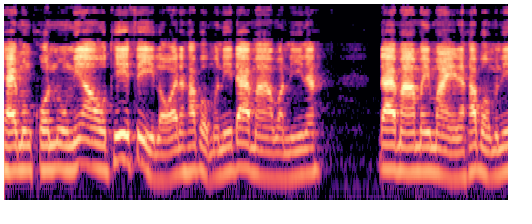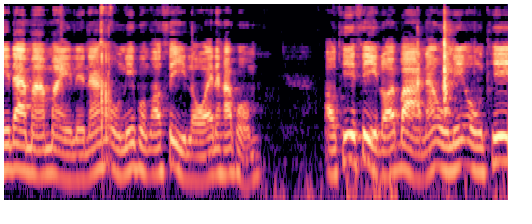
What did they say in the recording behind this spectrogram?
ชัยมงคลองค์นี้เอาที่สี่ร้อยนะครับ ผมวันนี้ได้มาวันนี้นะได้มาใหม่ๆนะครับ ผมวันนี้ได้มาใหม่เลยนะองค์นี้ผมเอาสี่ร้อยนะครับ ผมเอาที่สี่ร้อยบาทนะ องค์นี้องค์ที่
